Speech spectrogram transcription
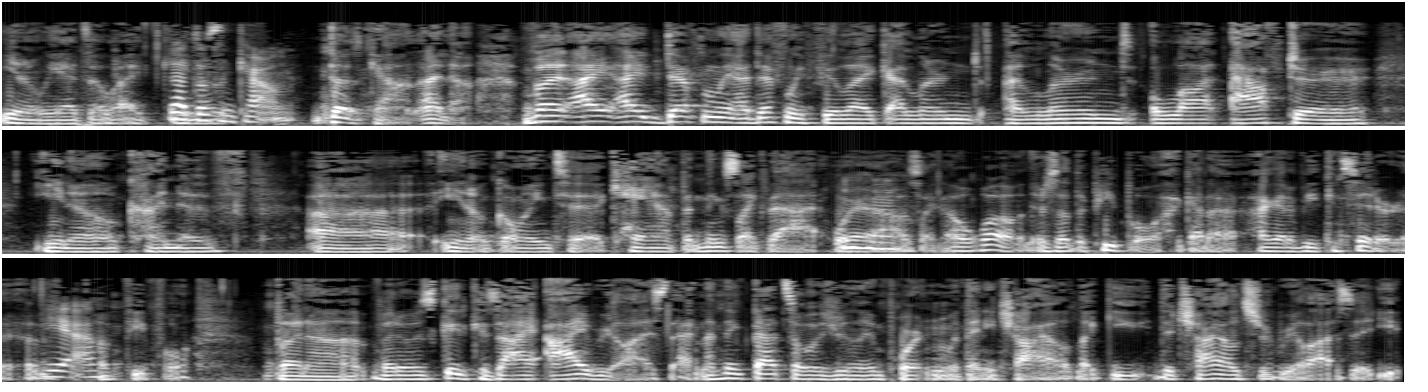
you know, we had to like That doesn't count. Doesn't count. I know, but I, I definitely, I definitely feel like I learned, I learned a lot after, you know, kind of. Uh, you know, going to camp and things like that, where I was like, "Oh, whoa, there's other people. I gotta, I gotta be considerate of, Yeah. of people." But, uh, but it was good because I, I realized that, and I think that's always really important with any child. Like, you, the child should realize it. You,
